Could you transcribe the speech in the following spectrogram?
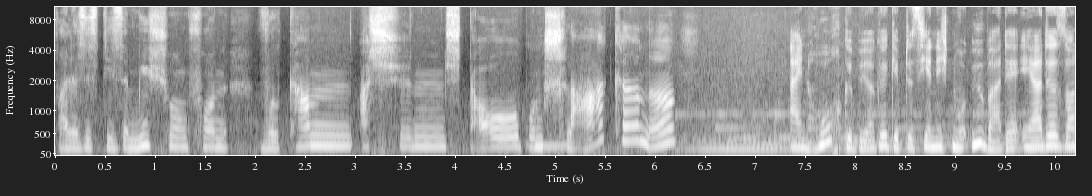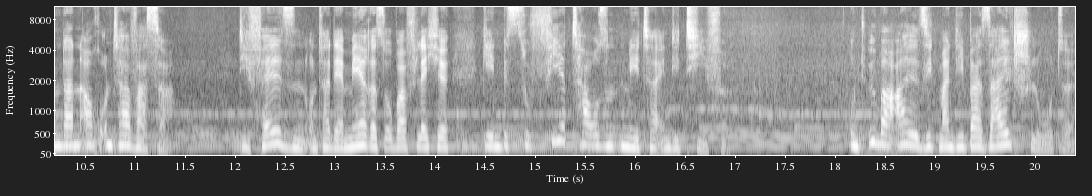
weil es ist diese Mischung von Vulkan, Aschen, Staub und Schlake, ne? Ein Hochgebirge gibt es hier nicht nur über der Erde, sondern auch unter Wasser. Die Felsen unter der Meeresoberfläche gehen bis zu 4000 Meter in die Tiefe. Und überall sieht man die Basaltschlote,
